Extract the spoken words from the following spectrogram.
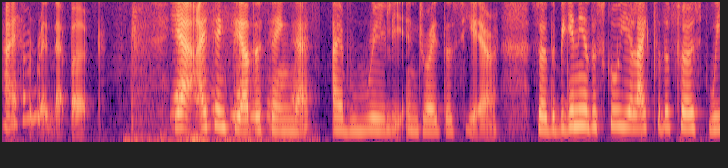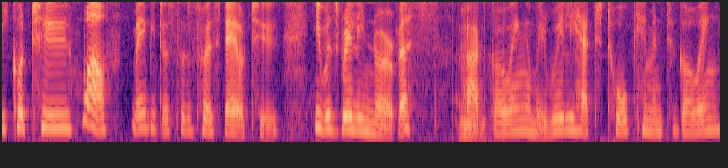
I haven't read that book. Yeah, I think the other thing that I've really enjoyed this year. So, the beginning of the school year, like for the first week or two, well, maybe just for the first day or two, he was really nervous mm. about going, and we really had to talk him into going.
